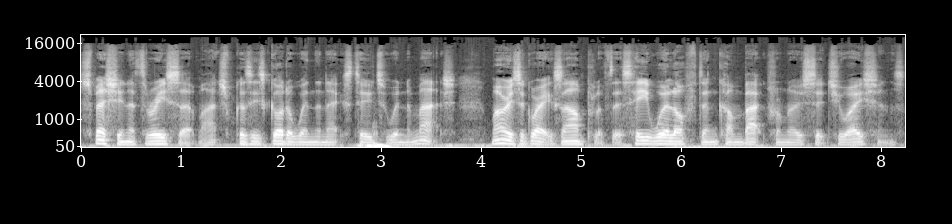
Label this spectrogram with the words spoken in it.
especially in a three set match, because he's got to win the next two to win the match. Murray's a great example of this. He will often come back from those situations.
